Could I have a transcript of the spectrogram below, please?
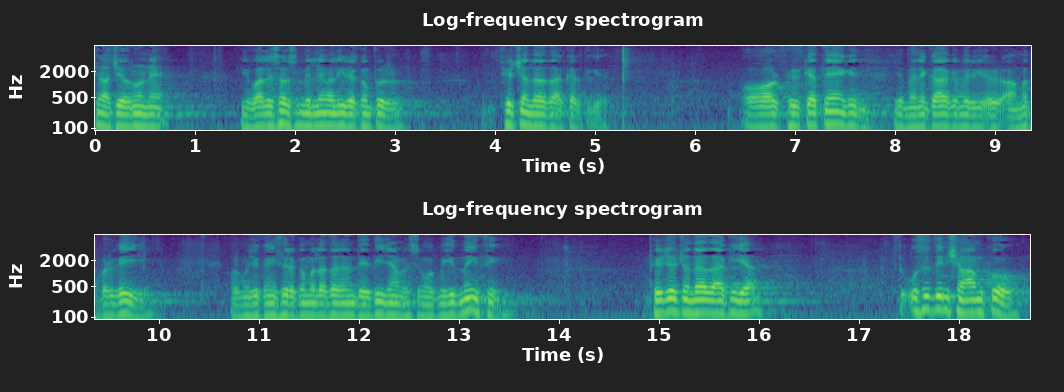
چنانچہ انہوں نے یہ والد صاحب سے ملنے والی رقم پر پھر چندہ ادا کر دیا۔ اور پھر کہتے ہیں کہ جب میں نے کہا کہ میری آمد بڑھ گئی اور مجھے کہیں سے رقم اللہ تعالیٰ نے دے دی جہاں سے امید نہیں تھی، پھر جب چندہ ادا کیا تو اسی دن شام کو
